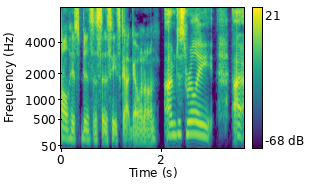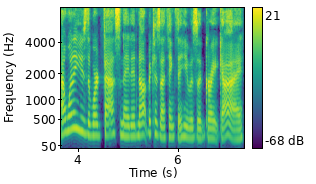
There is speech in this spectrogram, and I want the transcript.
all his businesses he's got going on. I'm just really, I, I want to use the word fascinated, not because I think that he was a great guy.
